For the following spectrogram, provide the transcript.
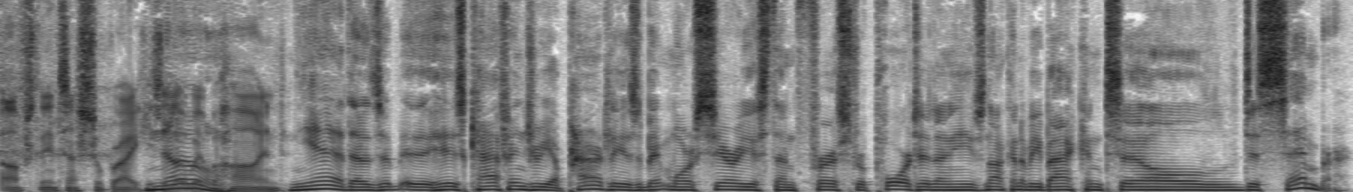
after the international break? He's a little bit behind. Yeah, there's a, his calf injury apparently is a bit more serious than first reported, and he's not going to be back until December.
